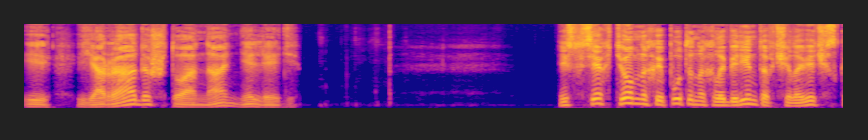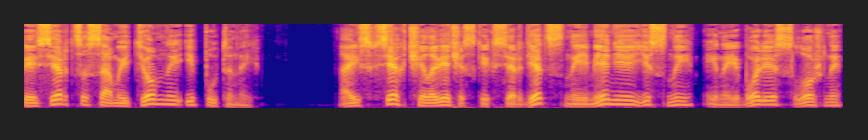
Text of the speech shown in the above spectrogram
и я рада, что она не леди. Из всех темных и путанных лабиринтов человеческое сердце самый темный и путанный, а из всех человеческих сердец наименее ясны и наиболее сложны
